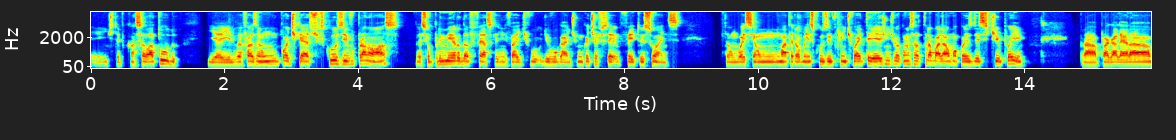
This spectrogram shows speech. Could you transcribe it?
a gente teve que cancelar tudo. E aí ele vai fazer um podcast exclusivo para nós. Vai ser o primeiro da festa que a gente vai divulgar. A gente nunca tinha feito isso antes. Então vai ser um material bem exclusivo que a gente vai ter. A gente vai começar a trabalhar uma coisa desse tipo aí. Pra, pra galera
